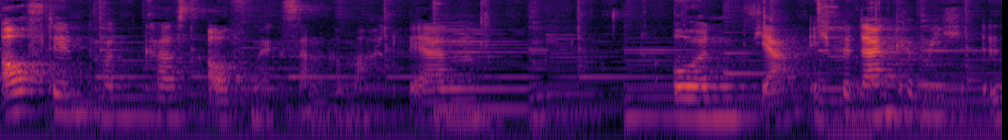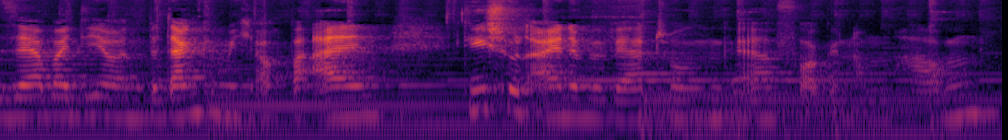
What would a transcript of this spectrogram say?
auf den Podcast aufmerksam gemacht werden. Und ja, ich bedanke mich sehr bei dir und bedanke mich auch bei allen, die schon eine Bewertung äh, vorgenommen haben.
